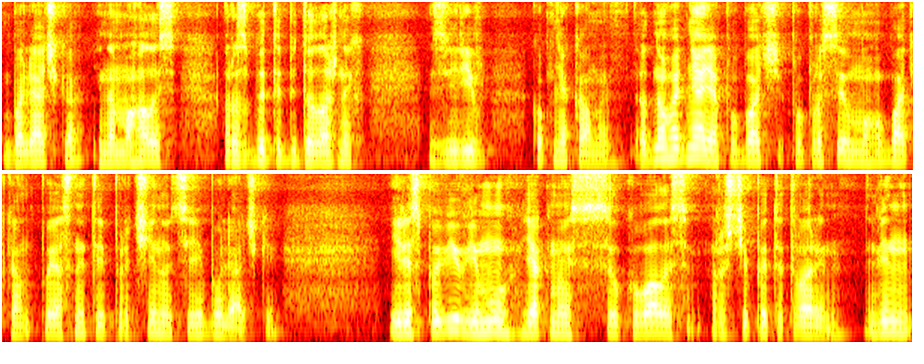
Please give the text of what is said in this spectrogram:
болячка, і намагались розбити бідолажних звірів копняками. Одного дня я побач... попросив мого батька пояснити причину цієї болячки і розповів йому, як ми силкувались розчепити тварин. Він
